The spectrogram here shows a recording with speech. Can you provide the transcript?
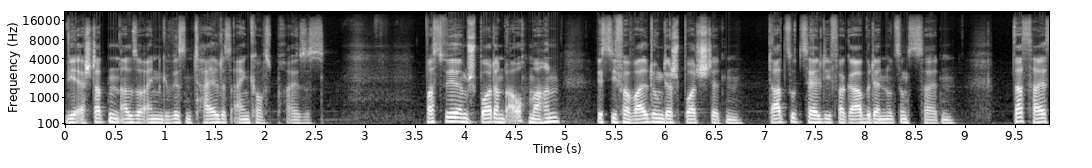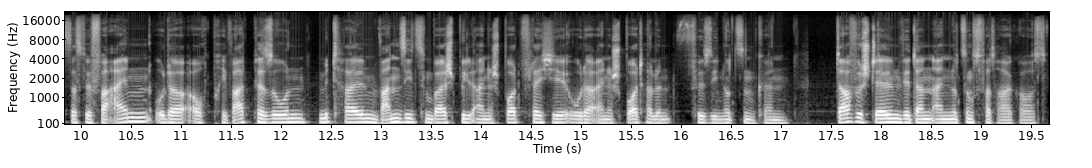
Wir erstatten also einen gewissen Teil des Einkaufspreises. Was wir im Sportamt auch machen, ist die Verwaltung der Sportstätten. Dazu zählt die Vergabe der Nutzungszeiten. Das heißt, dass wir Vereinen oder auch Privatpersonen mitteilen, wann sie zum Beispiel eine Sportfläche oder eine Sporthalle für sie nutzen können. Dafür stellen wir dann einen Nutzungsvertrag aus.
